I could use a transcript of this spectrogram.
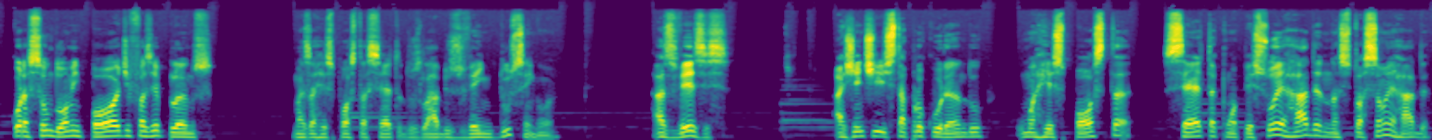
O coração do homem pode fazer planos, mas a resposta certa dos lábios vem do Senhor. Às vezes, a gente está procurando uma resposta certa com a pessoa errada na situação errada.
